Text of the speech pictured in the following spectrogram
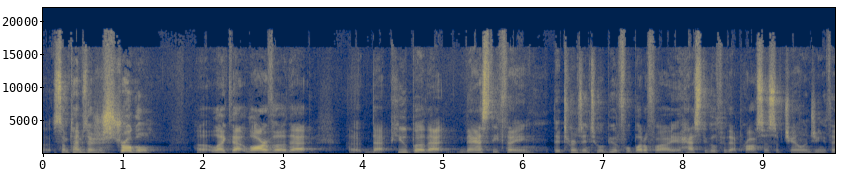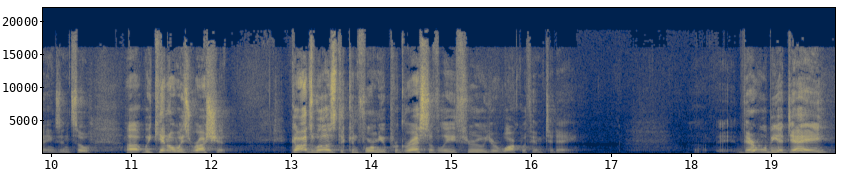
Uh, sometimes there's a struggle, uh, like that larva, that, uh, that pupa, that nasty thing that turns into a beautiful butterfly, it has to go through that process of challenging things. And so uh, we can't always rush it. God's will is to conform you progressively through your walk with Him today. There will be a day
